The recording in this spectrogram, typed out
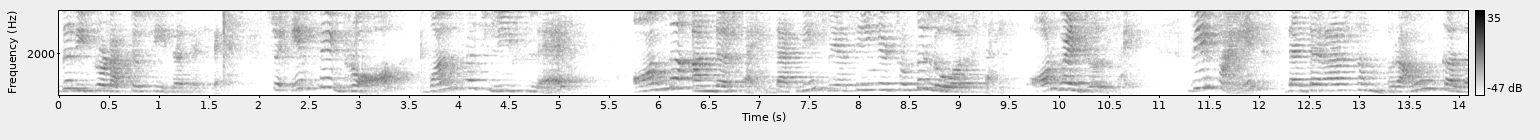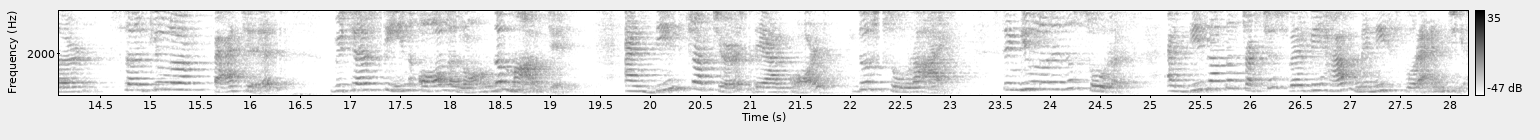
the reproductive season is there. So if we draw one such leaflet on the underside, that means we are seeing it from the lower side or ventral side, we find that there are some brown colored circular patches which are seen all along the margin. And these structures, they are called the sori. Singular is a sorus. And these are the structures where we have many sporangia.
